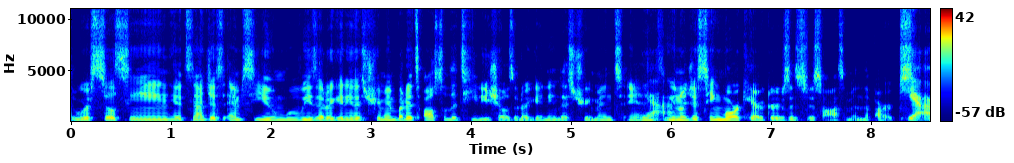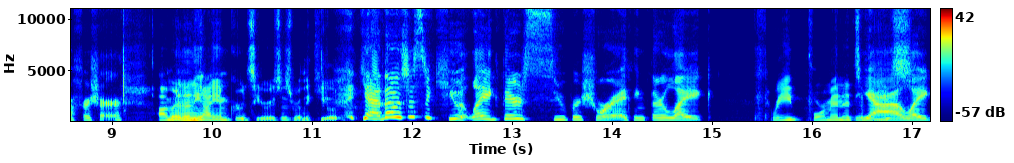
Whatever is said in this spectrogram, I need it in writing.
we're still seeing it's not just MCU movies that are getting this treatment, but it's also the TV shows that are getting this treatment, and Yeah. you know, just seeing more characters is just awesome in the parks. yeah, for sure. Um, and then the I Am Groot series was really cute. Yeah, that was just a cute. Like, they're super short. I think they're like, Three, four minutes. Yeah, piece. like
